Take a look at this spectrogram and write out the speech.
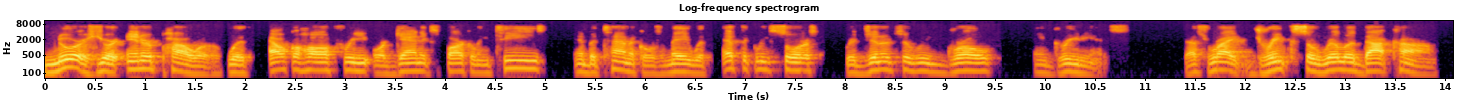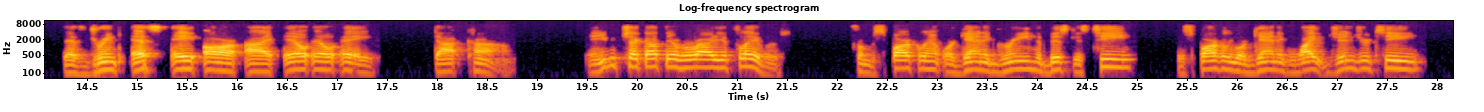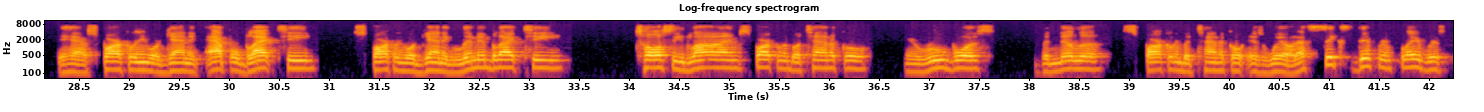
Nourish your inner power with alcohol-free organic sparkling teas and botanicals made with ethically sourced, regeneratively grown ingredients. That's right, drinksarilla.com. That's drink S A R I L L A dot com. And you can check out their variety of flavors from sparkling organic green hibiscus tea, to sparkling organic white ginger tea, they have sparkling organic apple black tea, sparkling organic lemon black tea, Tulsi lime, sparkling botanical, and rooibos vanilla sparkling botanical as well. That's six different flavors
